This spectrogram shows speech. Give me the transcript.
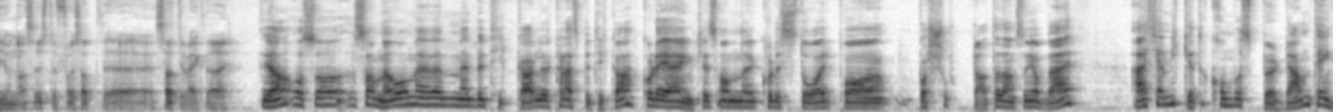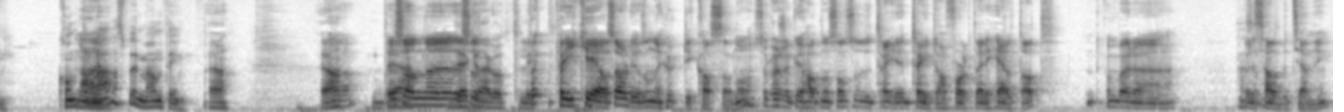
Jonas, hvis du får satt, eh, satt i verk det der. Ja, og så samme òg med, med butikker eller klesbutikker, hvor det er egentlig sånn Hvor det står på, på skjorta til dem som jobber her Jeg kommer ikke til å komme og spørre deg om ting. Kom til Nei. meg og spør meg om ting. Ja. ja. Ja. Det, Det er sånn, eh, det så- kunne jeg godt På, likt. på Ikea så har de jo sånne hurtigkasser nå, så kanskje du kunne hatt noe sånt, så du trenger, trenger ikke ha folk der i hele tatt. Du kan bare, bare selvbetjening.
